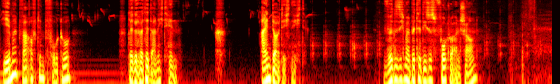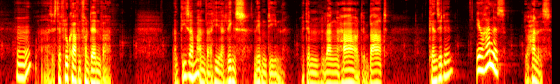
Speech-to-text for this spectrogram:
Jemand war auf dem Foto, der gehörte da nicht hin. Eindeutig nicht. Würden Sie sich mal bitte dieses Foto anschauen? Hm? Es ist der Flughafen von Denver. Und dieser Mann da hier, links, neben Dean, mit dem langen Haar und dem Bart. Kennen Sie den? Johannes. Johannes.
